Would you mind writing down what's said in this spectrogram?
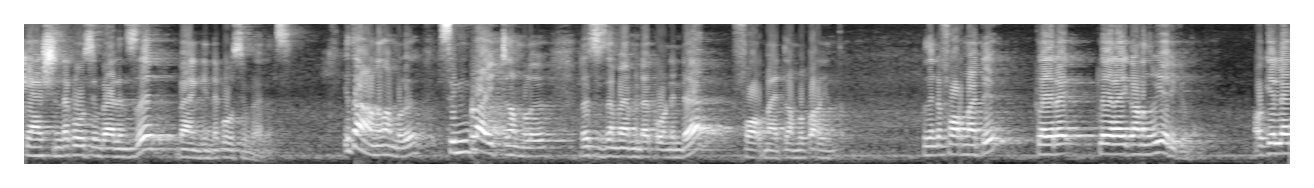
ക്യാഷിന്റെ കോസിംഗ് ബാലൻസ് ബാങ്കിന്റെ കോസിംഗ് ബാലൻസ് ഇതാണ് നമ്മൾ സിമ്പിളായിട്ട് നമ്മൾ റെസിസ്റ്റൻ പേയ്മെന്റ് അക്കൗണ്ടിന്റെ ഫോർമാറ്റ് നമ്മൾ പറയുന്നത്. ഇതിന്റെ ഫോർമാറ്റ് ക്ലിയർ ക്ലിയർ ആയി കാണുന്നു വിചാരിക്കുന്നു. ഓക്കെ അല്ലേ?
